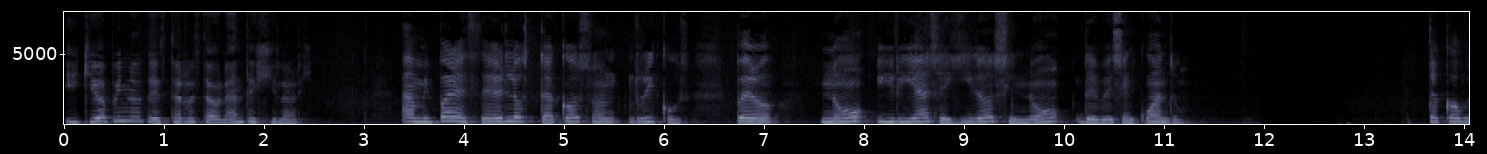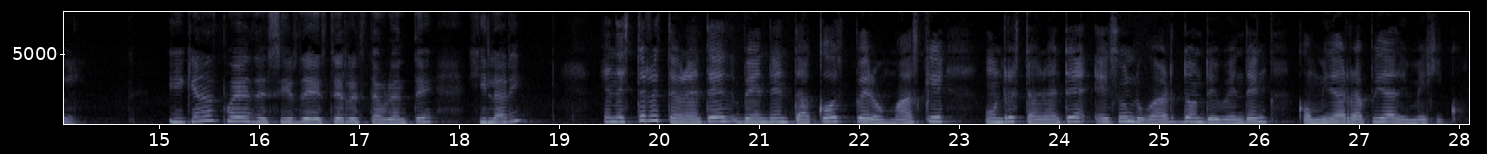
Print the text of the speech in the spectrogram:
¿Y qué opinas de este restaurante, Hilary? A mi parecer los tacos son ricos, pero no iría seguido sino de vez en cuando. Taco Bell. ¿Y qué nos puedes decir de este restaurante, Hilary? En este restaurante venden tacos, pero más que un restaurante es un lugar donde venden comida rápida de México.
